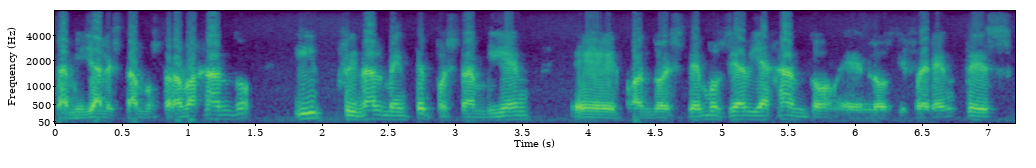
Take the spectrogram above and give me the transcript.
también ya le estamos trabajando. Y finalmente pues también cuando estemos ya viajando en los diferentes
